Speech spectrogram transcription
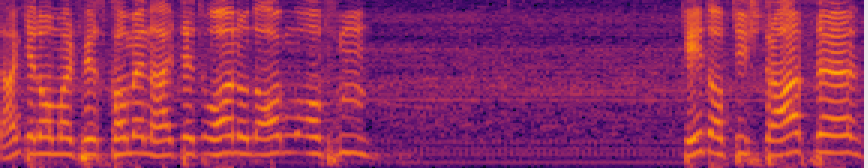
Danke nochmal fürs Kommen. Haltet Ohren und Augen offen. Geht auf die Straße,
